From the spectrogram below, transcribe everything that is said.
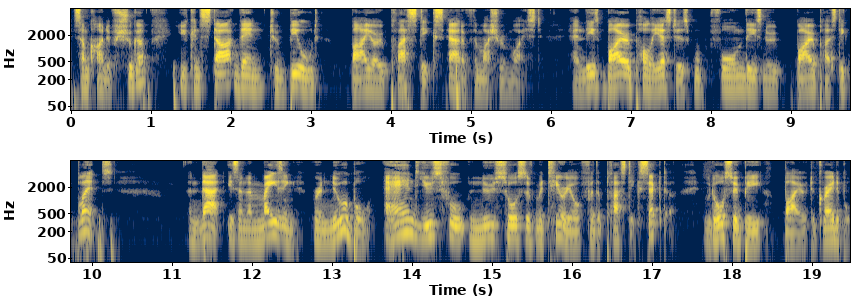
some kind of sugar, you can start then to build bioplastics out of the mushroom waste. And these biopolyesters will form these new bioplastic blends. And that is an amazing, renewable, and useful new source of material for the plastic sector. It would also be biodegradable.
